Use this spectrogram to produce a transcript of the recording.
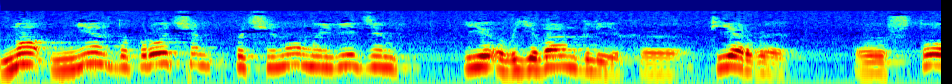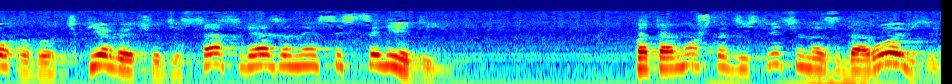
Но, между прочим, почему мы видим и в Евангелиях э, первое, э, что первые чудеса, связанные с исцелением? Потому что действительно здоровье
